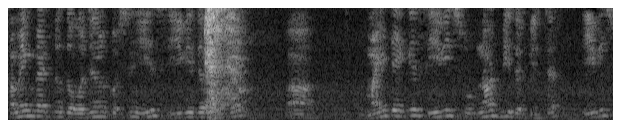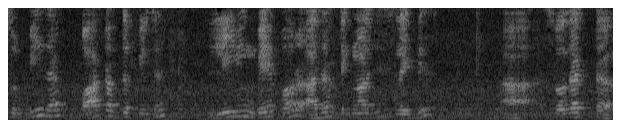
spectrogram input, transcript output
coming back to the original question, is EV the future? Uh, my take is EV should not be the future. EV should be the part of the future, leaving way for other technologies like this, uh, so that uh,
